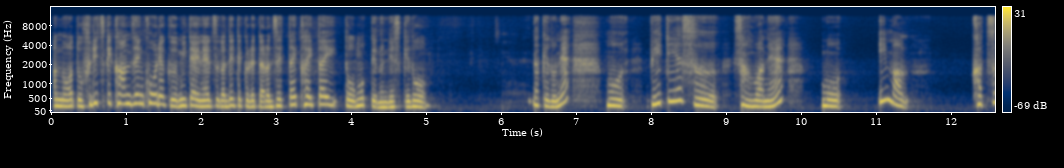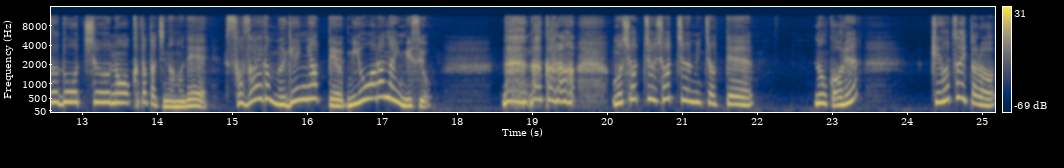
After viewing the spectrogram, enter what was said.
あの、あと振り付け完全攻略みたいなやつが出てくれたら絶対買いたいと思ってるんですけど、だけどね、もう BTS さんはね、もう今、活動中の方たちなので、素材が無限にあって見終わらないんですよ。だから、もうしょっちゅうしょっちゅう見ちゃって、なんかあれ？気がついたら、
